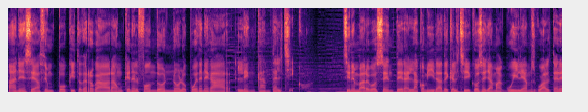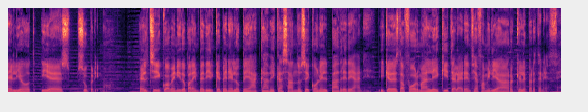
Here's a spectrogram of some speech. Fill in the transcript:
Anne se hace un poquito de rogar, aunque en el fondo no lo puede negar, le encanta el chico. Sin embargo, se entera en la comida de que el chico se llama Williams Walter Elliot y es su primo. El chico ha venido para impedir que Penélope acabe casándose con el padre de Anne y que de esta forma le quite la herencia familiar que le pertenece.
